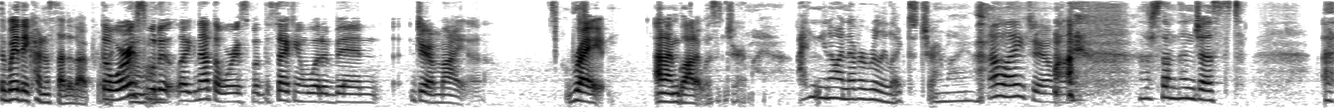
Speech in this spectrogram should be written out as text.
The way they kind of set it up. the like, worst oh. would have like not the worst, but the second would have been Jeremiah. Right. And I'm glad it wasn't Jeremiah. I you know, I never really liked Jeremiah. I like Jeremiah. There's something just uh,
